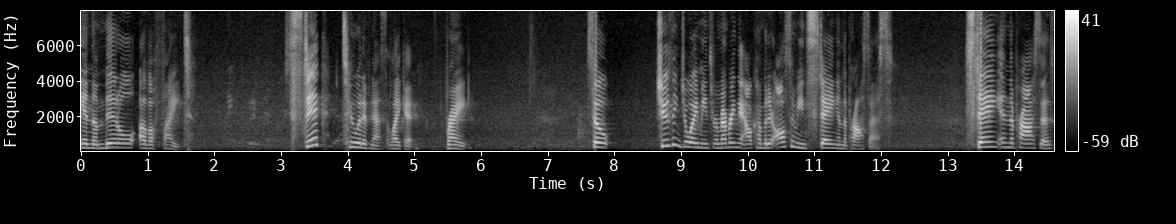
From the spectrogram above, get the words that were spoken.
in the middle of a fight. Stick to itiveness. I like it. Right. So, choosing joy means remembering the outcome, but it also means staying in the process. Staying in the process.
